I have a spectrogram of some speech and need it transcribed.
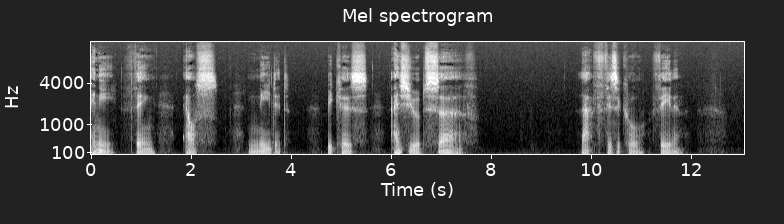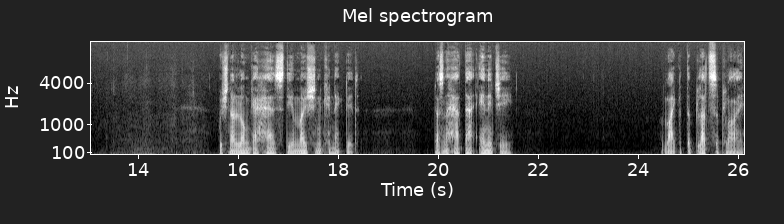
anything else needed because as you observe that physical feeling, which no longer has the emotion connected, doesn't have that energy like the blood supply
